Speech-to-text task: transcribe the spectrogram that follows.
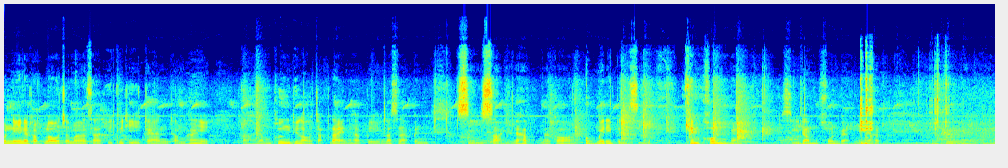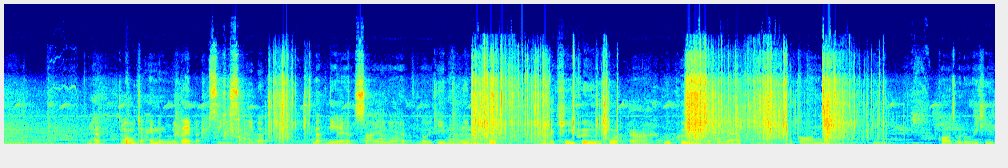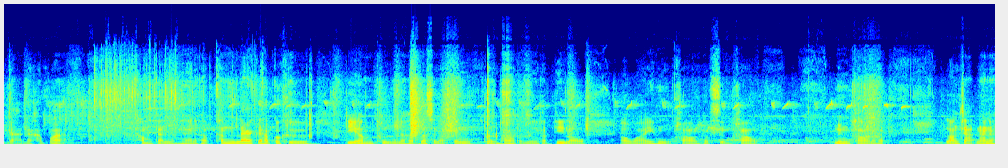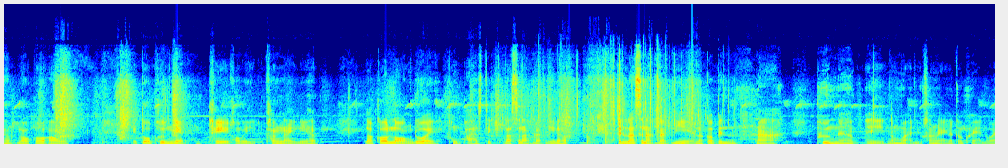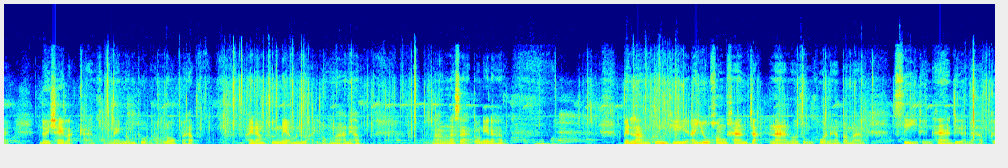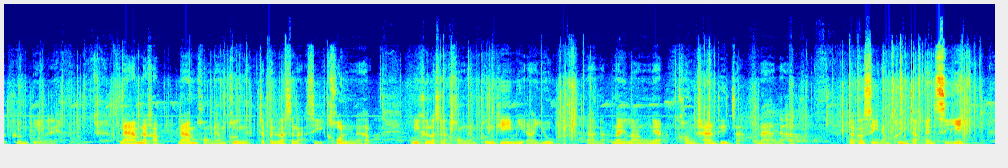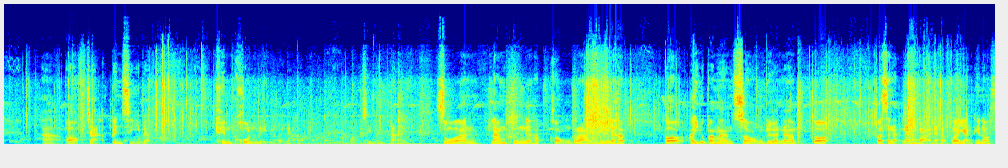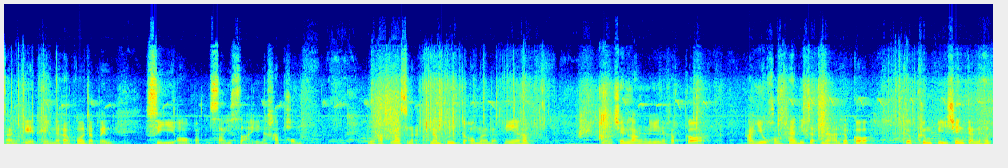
วันนี้นะครับเราจะมาสาธิตวิธีการทำให้น้ำผึ้งที่เราจับได้นะครับเป็นลักษณะเป็นสีใสนะครับ แล้วก็ไม่ได้เป็นสีเข้มข้นแบบสีดำข้นแบบนี้นะครับก็คือนะครับเราจะให้มันมีได้แบบสีใสแบบแบบนี้นะครับใสอย่างเงี้ยครับโดยที่มันไม่มีพวกขี้ผึ้งพวกลูกผึ้งอะไรพวกนี้ครับตะกอน ก็จะมาดูวิธีการนะครับว่าทำกันยังไงนะครับ ขั้นแรกนะครับก็คือเตรียมถุงนะครับ ลักษณะเป็นถุงผ้าแบบนี้ครับที่เราเอาไว้หุงข้าวนะครับซื้อข้าวนึ่งข้าวนะครับ หลังจากนั้นนะครับเราก็เอาไอตัวพึ่งเนี่ยเทเข้าไปข้างในนี้ครับ แล้วก็รองด้วยถุงพลาสติกลักษณะแบบนี้นะครับ เป็นลักษณะแบบนี้แล้วก็เป็นลา พึ่งนะครับไอ้น้ำหวานอยู่ข้างในแล้วก็แขวนไว้ โดยใช้หลักการของแรงโน้มถ่วงของโลกนะครับ ให้น้ำพึ่งเนี่ยมันไหลลงมาเนี่ยครับรังลักษณะตัวนี้นะครับ เป็นรังพึ่งที่อายุค่อนข้างจะนานพอสมควรนะครับ ประมาณ 4-5 เดือนนะครับ เกือบครึ่งปีเลย น้ำนะครับ น้ำของน้ำพึ่งเนี่ยจะเป็นลักษณะสีข้นนะครับ นี่คือลักษณะของน้ำพึ่งที่มีอายุในรังเนี่ยค่อนข้างที่จะนานนะครับ แล้วก็สีน้ำผึ้งจะเป็นสีอออกจะเป็นสีแบบเข้มข้นหน่อยๆนะครับ ออกสีน้ำตาล ส่วนลำผึ้งนะครับของรังนี้นะครับ ก็อายุประมาณ 2 เดือนนะครับ ก็ลักษณะน้ำหวานนะครับ ก็อย่างที่เราสังเกตเห็นนะครับ ก็จะเป็นสีออกแบบใสๆนะครับ ผมนี่ครับลักษณะน้ำผึ้งจะออกมาแบบนี้นะครับ อย่างเช่นรังนี้นะครับก็ อายุค่อนข้างที่จะนานครับ ก็เกือบครึ่งปีเช่นกันนะครับ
